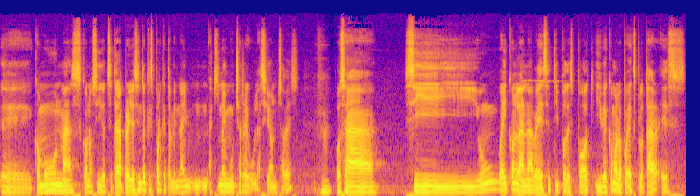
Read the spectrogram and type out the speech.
eh, común, más conocido, etcétera? Pero yo siento que es porque también hay, aquí no hay mucha regulación, ¿sabes? O sea, si un güey con lana ve ese tipo de spot y ve cómo lo puede explotar, es...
